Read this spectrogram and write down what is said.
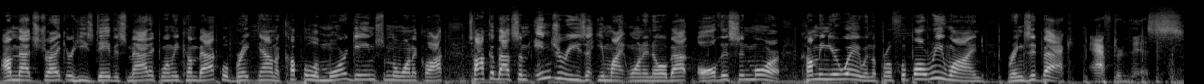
I'm Matt Striker. He's Davis Mattek. When we come back, we'll break down a couple of more games from the one o'clock, talk about some injuries that you might want to know about, all this and more coming your way when the Pro Football Rewind brings it back after this.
